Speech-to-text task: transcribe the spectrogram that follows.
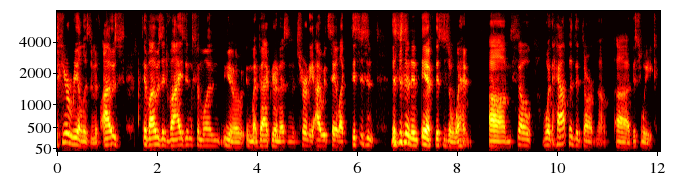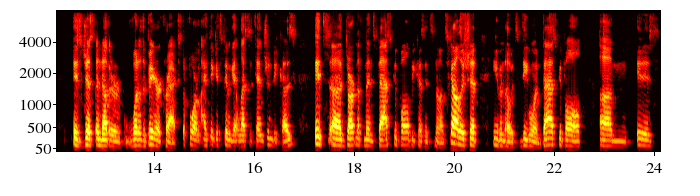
pure realism. If I was if I was advising someone, you know, in my background as an attorney, I would say like this isn't this isn't an if, this is a when. Um, so what happened at Dartmouth uh, this week is just another one of the bigger cracks to form. I think it's going to get less attention because it's uh, Dartmouth men's basketball because it's non-scholarship, even though it's D1 basketball. Um, it is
